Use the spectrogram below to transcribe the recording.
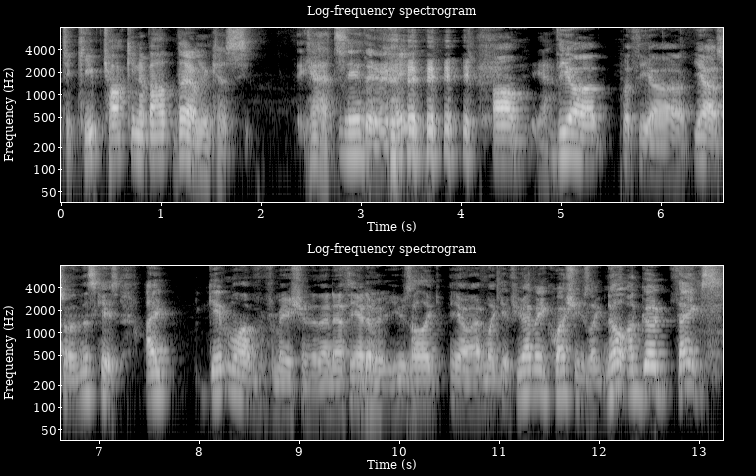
to keep talking about them because, yeah, it's. Hey there. Hey. Um, Yeah. The uh, but the uh, yeah. So in this case, I gave him a lot of information, and then at the end of it, he was all like, you know, I'm like, if you have any questions, he's like, no, I'm good, thanks.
